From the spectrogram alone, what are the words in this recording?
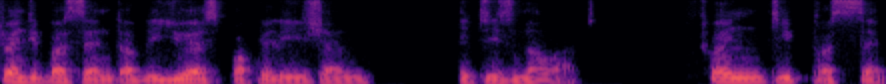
20% of the US population, it is now at 20%.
